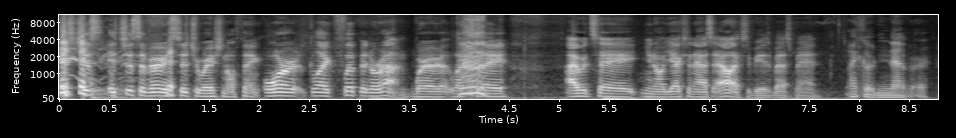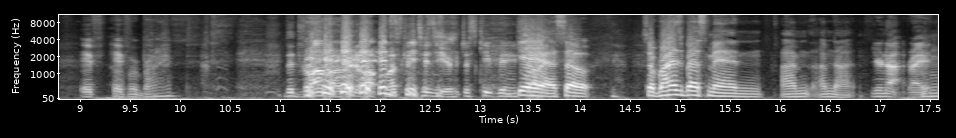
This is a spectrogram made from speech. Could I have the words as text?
it's just it's just a very situational thing. Or like flip it around, where let's say I would say you know Yeksson asked Alex to be his best man. I could never. If if Over Brian. the drama let's continue. Just keep being Yeah. yeah. So, so Brian's best man. I'm. I'm not. You're not, right? Mm-hmm.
